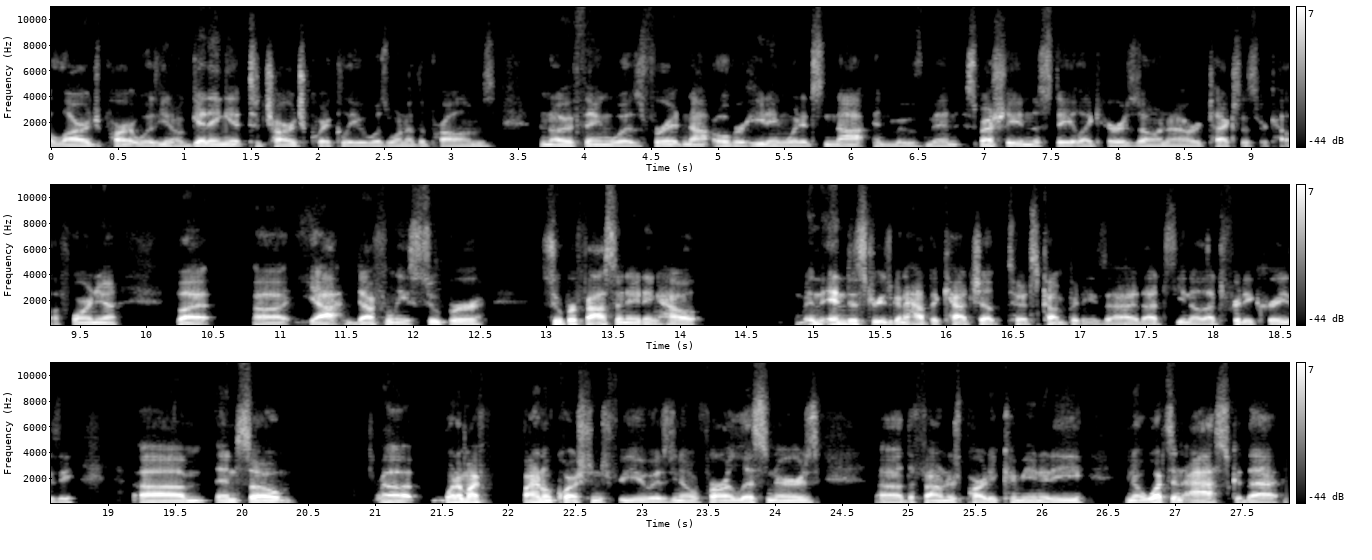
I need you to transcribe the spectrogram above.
a large part was you know getting it to charge quickly was one of the problems. Another thing was for it not overheating when it's not in movement especially in the state like arizona or texas or california. But uh, yeah definitely super super fascinating how an industry is going to have to catch up to its companies. Uh, that's you know that's pretty crazy. Um, and so uh, one of my final questions for you is you know for our listeners uh, the founders party community you know what's an ask that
